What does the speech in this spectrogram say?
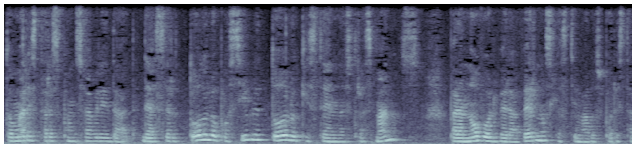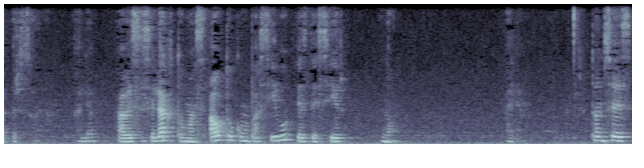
tomar esta responsabilidad de hacer todo lo posible, todo lo que esté en nuestras manos, para no volver a vernos lastimados por esta persona. ¿vale? A veces el acto más autocompasivo es decir no. Entonces,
